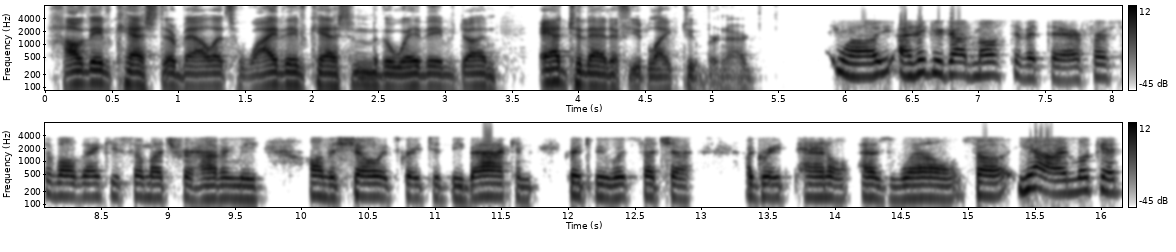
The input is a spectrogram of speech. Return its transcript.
how they've cast their ballots, why they've cast them the way they've done. Add to that if you'd like to, Bernard. Well, I think you got most of it there. First of all, thank you so much for having me on the show. It's great to be back and great to be with such a, a great panel as well. So, yeah, I look at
